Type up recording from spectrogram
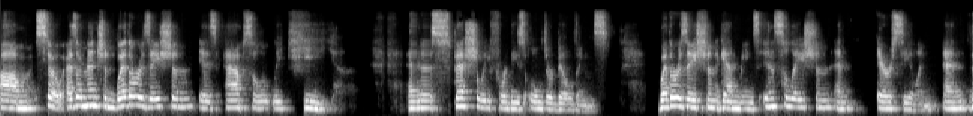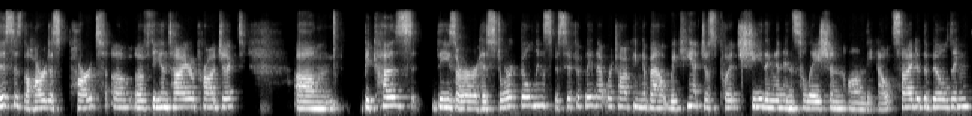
Um, so as I mentioned, weatherization is absolutely key, and especially for these older buildings. Weatherization, again, means insulation and air sealing. And this is the hardest part of, of the entire project. Um, because these are historic buildings specifically that we're talking about, we can't just put sheathing and insulation on the outside of the building.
